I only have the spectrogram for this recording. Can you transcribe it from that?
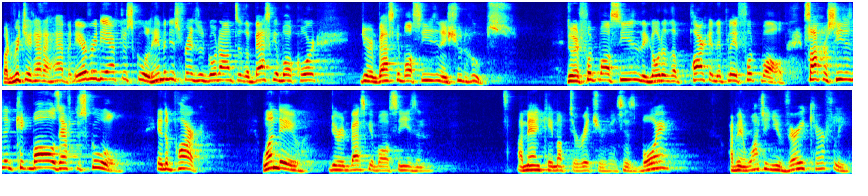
But Richard had a habit. Every day after school, him and his friends would go down to the basketball court during basketball season and shoot hoops. During football season, they go to the park and they play football. Soccer season, they'd kick balls after school in the park. One day during basketball season, a man came up to Richard and says, Boy, I've been watching you very carefully.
